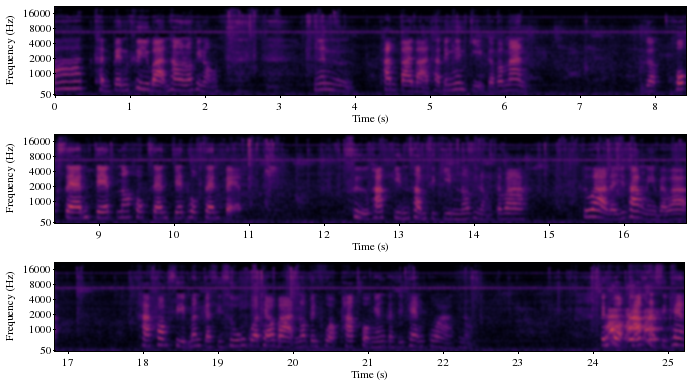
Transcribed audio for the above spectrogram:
บาทขันเป็นคืออยู่บานเฮาเนาะพี่น้อง เงินพันปลายบาทถ้าเป็นเงินกีบกับประมาณ เกือบหกแสนเจ็ดเนาะหกแสนเจ็ดหกแสนแปดสื่อพักกินซ้ำสิกินเนาะพี่น้องแต่ว่า คือว่าอะไรยู่ทางนี้แบบว่าค่าครองสีบมันกะสิสูงกว่าแถวบ้านเนาะเป็นพวกพักพวกยังกะสิแพงกว่าพี่น้องเป็นพวกพักค่ะสิแพง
